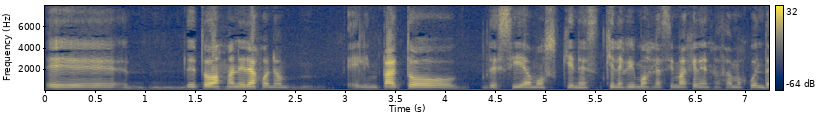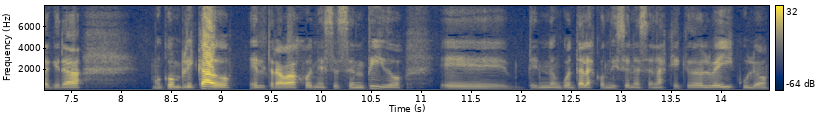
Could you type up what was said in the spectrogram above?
Eh, de todas maneras, bueno, el impacto, decíamos, quienes, quienes vimos las imágenes nos damos cuenta que era muy complicado el trabajo en ese sentido, eh, teniendo en cuenta las condiciones en las que quedó el vehículo.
